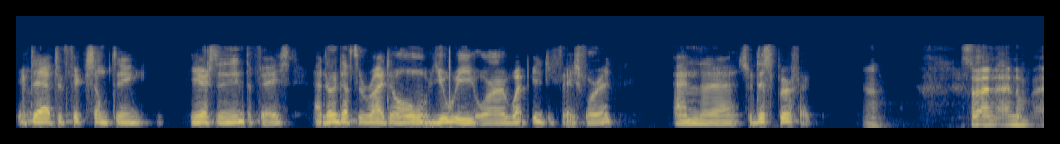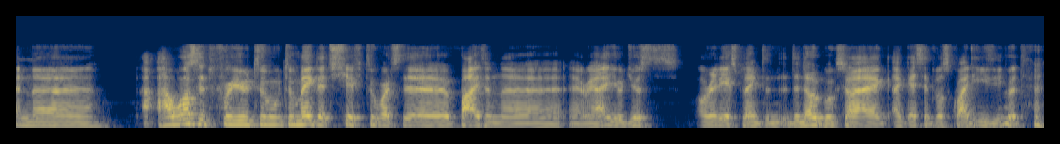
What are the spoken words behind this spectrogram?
If they have to fix something, here's an interface. I don't have to write a whole UI or a web interface for it. And uh, so this is perfect. Yeah. So and and and uh, how was it for you to to make that shift towards the Python uh, area? You just already explained the, the notebook, so I, I guess it was quite easy. But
